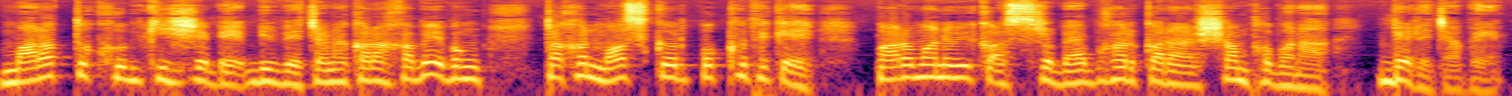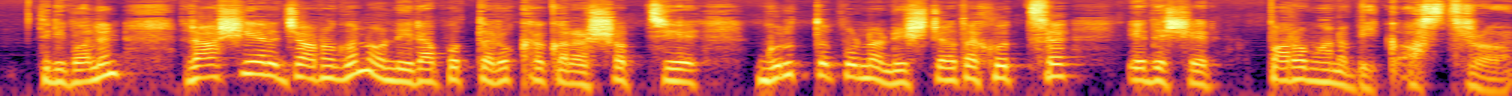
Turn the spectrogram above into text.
মারাত্মক হুমকি হিসেবে বিবেচনা করা হবে এবং তখন মস্কোর পক্ষ থেকে পারমাণবিক অস্ত্র ব্যবহার করার সম্ভাবনা বেড়ে যাবে। তিনি বলেন, রাশিয়ার জনগণ ও নিরাপত্তা রক্ষা করার সবচেয়ে গুরুত্বপূর্ণ নিশ্চয়তা হচ্ছে এদেশের পারমাণবিক অস্ত্র।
